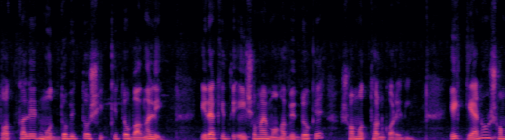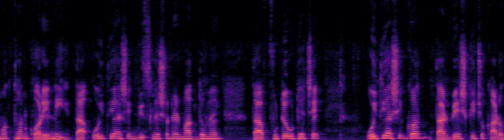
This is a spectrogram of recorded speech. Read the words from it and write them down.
তৎকালীন মধ্যবিত্ত শিক্ষিত বাঙালি এরা কিন্তু এই সময় মহাবিদ্রোহকে সমর্থন করেনি। এই কেন সমর্থন করেনি তা ঐতিহাসিক বিশ্লেষণের মাধ্যমে তা ফুটে উঠেছে। ঐতিহাসিকগণ তার বেশ কিছু কারণ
